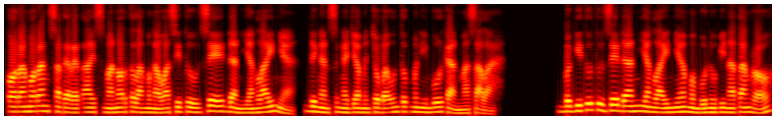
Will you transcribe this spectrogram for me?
orang-orang Sateret Ice Manor telah mengawasi Tu Ze dan yang lainnya, dengan sengaja mencoba untuk menimbulkan masalah. Begitu Tu Ze dan yang lainnya membunuh binatang roh,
